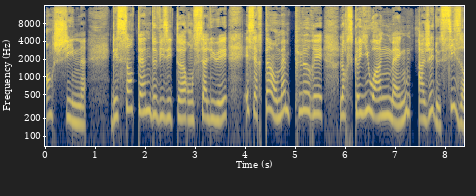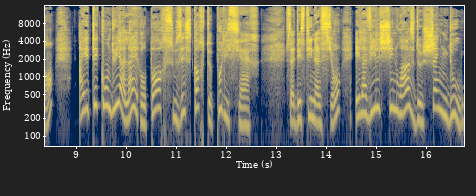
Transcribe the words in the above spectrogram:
en Chine. Des centaines de visiteurs ont salué et certains ont même pleuré lorsque Yuan Meng, âgé de 6 ans, a été conduit à l'aéroport sous escorte policière. Sa destination est la ville chinoise de Chengdu.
